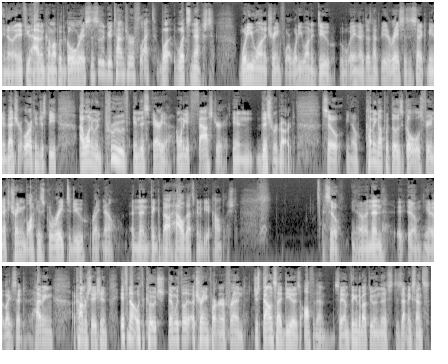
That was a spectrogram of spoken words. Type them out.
You know, and if you haven't come up with a goal race, this is a good time to reflect. What what's next? What do you want to train for? What do you want to do? You know, it doesn't have to be a race, as I said. It can be an adventure, or it can just be, I want to improve in this area. I want to get faster in this regard. So, you know, coming up with those goals for your next training block is great to do right now, and then think about how that's going to be accomplished. So, you know, and then um, you know, like I said, having a conversation, if not with a coach, then with a, a, training partner, a friend, just bounce ideas off of them. Say, I'm thinking about doing this. Does that make sense?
